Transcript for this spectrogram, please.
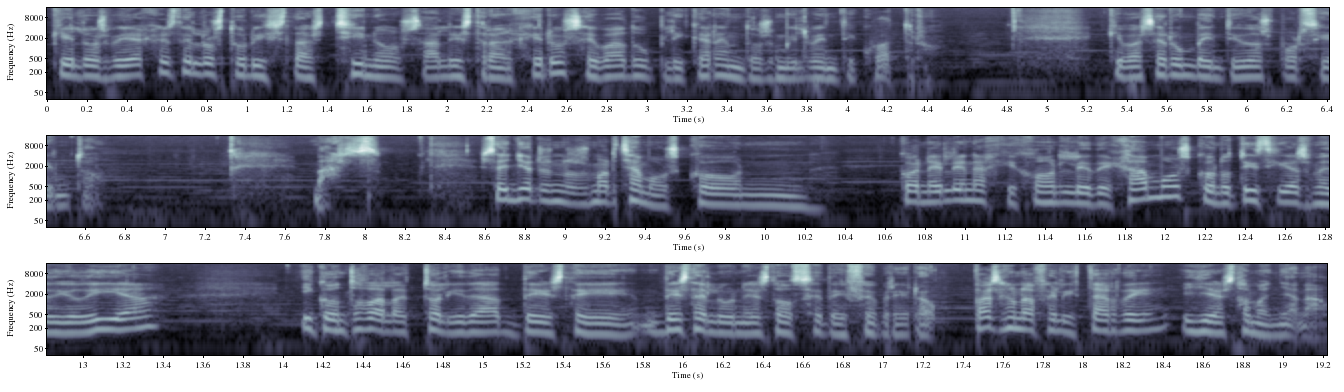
que los viajes de los turistas chinos al extranjero se va a duplicar en 2024, que va a ser un 22% más. Señores, nos marchamos con, con Elena Gijón. Le dejamos con Noticias Mediodía y con toda la actualidad desde, desde el lunes 12 de febrero. Pase una feliz tarde y hasta mañana.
